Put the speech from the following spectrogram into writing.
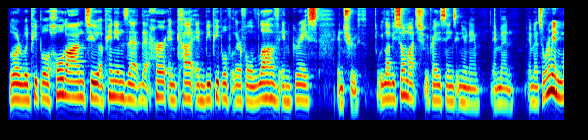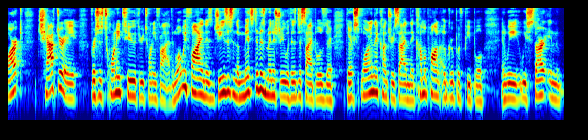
Lord, would people hold on to opinions that, that hurt and cut and be people that are full of love and grace and truth? We love you so much. We pray these things in your name. Amen. Amen. So we're going to be in Mark chapter 8, verses 22 through 25. And what we find is Jesus in the midst of his ministry with his disciples, they're they're exploring the countryside and they come upon a group of people. And we we start in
